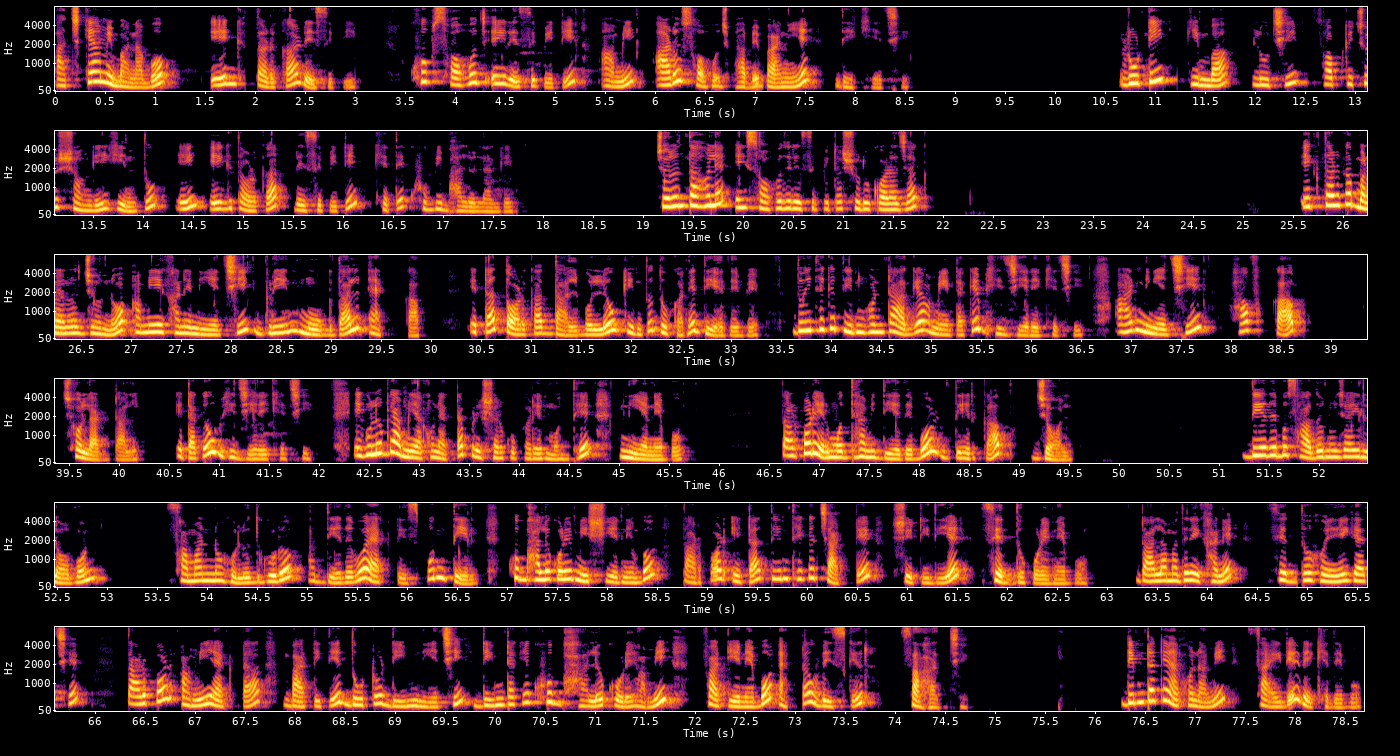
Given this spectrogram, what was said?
আজকে আমি বানাবো এগ তড়কা রেসিপি খুব সহজ এই রেসিপিটি আমি আরও সহজভাবে বানিয়ে দেখিয়েছি। রুটি কিংবা লুচি সব কিছুর সঙ্গেই কিন্তু এই এগ তড়কা রেসিপিটি খেতে খুবই ভালো লাগে। চলুন তাহলে এই সহজ রেসিপিটা শুরু করা যাক। এগ তড়কা বানানোর জন্য আমি এখানে নিয়েছি গ্রিন মুগ ডাল এক এটা তড়কার ডাল বললেও কিন্তু দোকানে দিয়ে দেবে। দুই থেকে তিন ঘণ্টা আগে আমি এটাকে ভিজিয়ে রেখেছি আর নিয়েছি হাফ কাপ ছোলার ডাল। এটাকেও ভিজিয়ে রেখেছি। এগুলোকে আমি এখন একটা প্রেশার কুকারের মধ্যে নিয়ে নেব। তারপর এর মধ্যে আমি দিয়ে দেব দেড় কাপ জল। দিয়ে দেব স্বাদ অনুযায়ী লবণ সামান্য হলুদ গুঁড়ো আর দিয়ে দেবো এক স্পুন তেল। খুব ভালো করে মিশিয়ে নেব, তারপর এটা তিন থেকে চারটে সিটি দিয়ে সেদ্ধ করে নেব। ডাল আমাদের এখানে সেদ্ধ হয়ে গেছে। তারপর আমি একটা বাটিতে দুটো ডিম নিয়েছি। ডিমটাকে খুব ভালো করে আমি ফাটিয়ে নেব একটা উইস্কের সাহায্যে। ডিমটাকে এখন আমি সাইডে রেখে দেবো।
